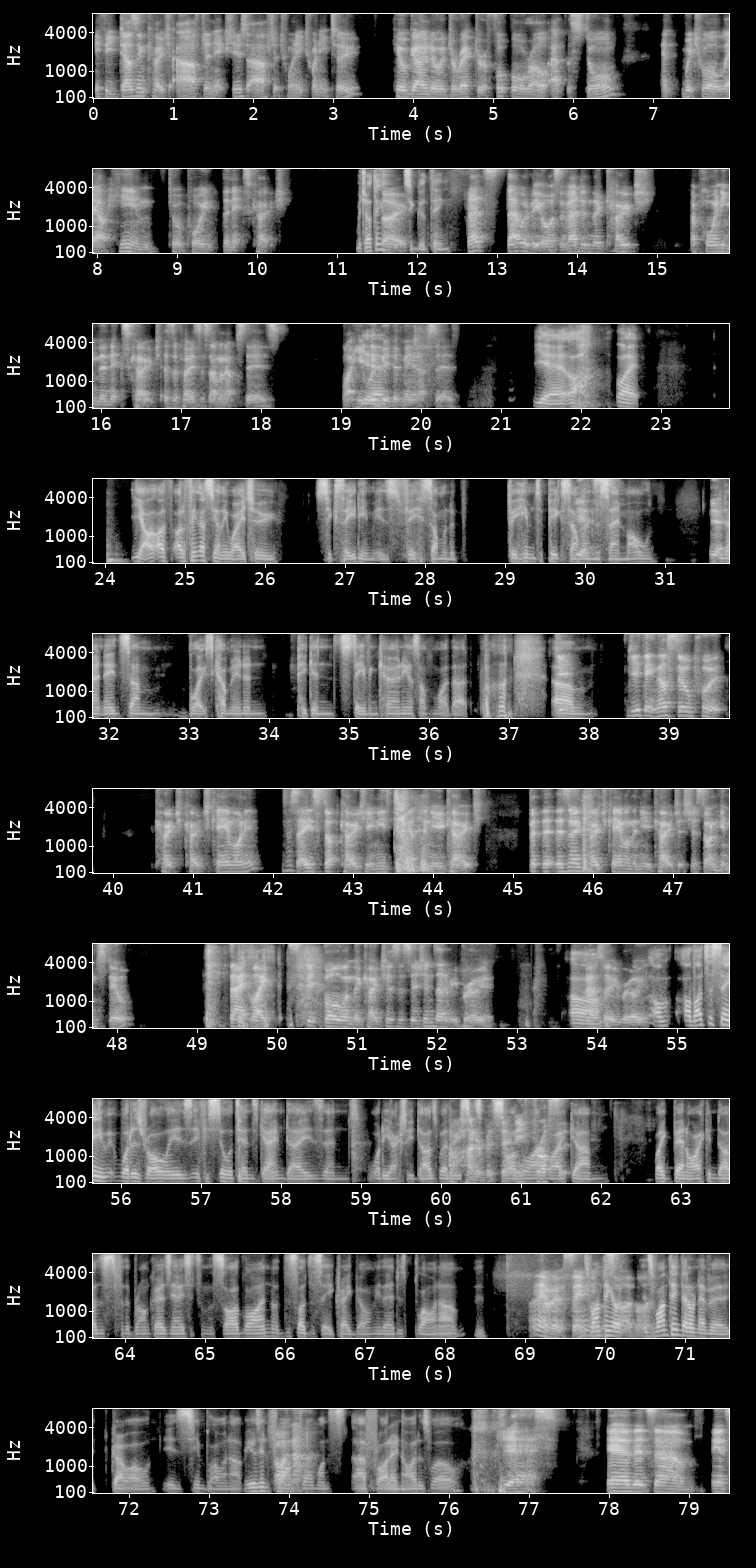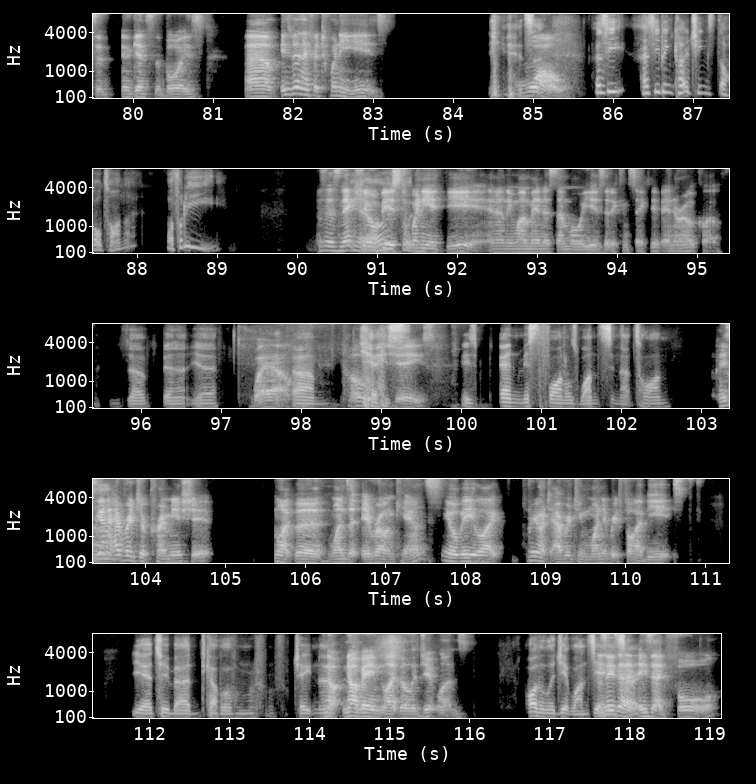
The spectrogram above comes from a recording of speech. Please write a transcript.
if he doesn't coach after next year, so after 2022, he'll go into a director of football role at the Storm, and which will allow him to appoint the next coach. Which I think So- is a good thing. That's that would be awesome. Imagine the coach appointing the next coach as opposed to someone upstairs. Like he Yeah. would be the man upstairs. Yeah, oh, like yeah, I, I think that's the only way to succeed him is for someone to for him to pick someone in the same mold. Yeah. You don't need some blokes coming in and picking Stephen Kearney or something like that. um, Do you think they'll still put coach coach cam on him? To say he's stopped coaching, he's picked up the new coach, but th- there's no coach cam on the new coach. It's just on him still. That like spitball on the coach's decisions. That'd be brilliant. Oh, Absolutely brilliant. I'd- I'd love to see what his role is if he still attends game days and what he actually does, whether he sits on the 100%, he sideline froths like um like Ben Ikin does for the Broncos. You know, he sits on the sideline. I'd just love to see Craig Bellamy there just blowing up. I think I've ever seen It's him on one the thing. It's one thing that'll never grow old is him blowing up. He was in fine nah. form on uh, Friday night as well. Yes. Yeah, that's um against the against the boys. Um, he's been there for 20 years. Whoa. has he has he been coaching the whole time though? I thought he. It says next Yeah, year will be his thought he- 20th year, and only one man has done more years at a consecutive NRL club. Uh, Bennett, yeah. Wow. Um, yeah, he's- jeez. he's and missed the finals once in that time. He's going to um, average a premiership, like the ones that everyone counts. He'll be like pretty much averaging one every five years. Yeah, too bad. A couple of them were cheating. No, no, I mean like the legit ones. Oh, the legit ones. Yeah, he's had he's had four,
